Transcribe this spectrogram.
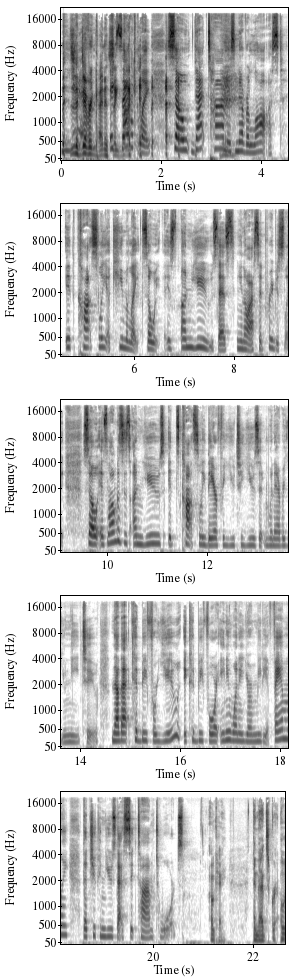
is a different kind of sick exactly. bucket. Exactly. so that time is never lost. It constantly accumulates. So it is unused, as you know, I said previously. So as long as it's unused, it's constantly there for you to use it whenever you need to. Now that could be for you. It could be for anyone in your immediate family that you can use that sick time towards. Okay. And that's great. Oh,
